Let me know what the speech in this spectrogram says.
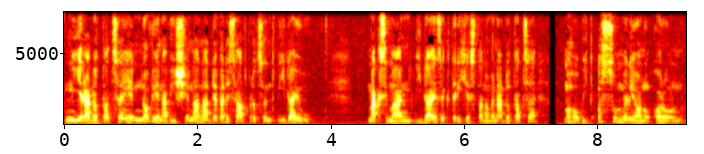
Míra dotace je nově navýšena na 90% výdajů. Maximální výdaje, ze kterých je stanovena dotace, mohou být 8 milionů korun.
